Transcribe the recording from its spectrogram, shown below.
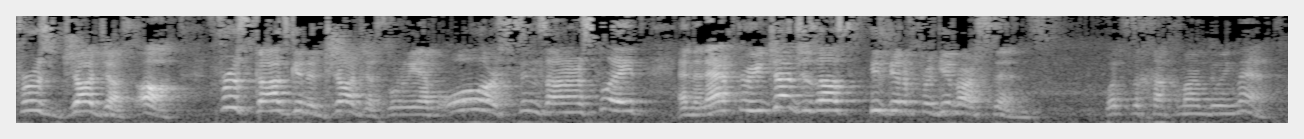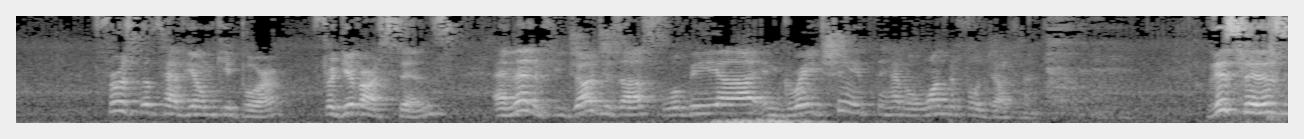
first judge us? Oh, first God's going to judge us when we have all our sins on our slate, and then after He judges us, He's going to forgive our sins. What's the Chachman doing that? First, let's have Yom Kippur, forgive our sins, and then if he judges us, we'll be uh, in great shape to have a wonderful judgment. This is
